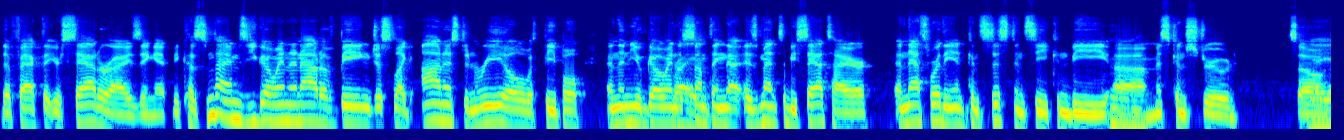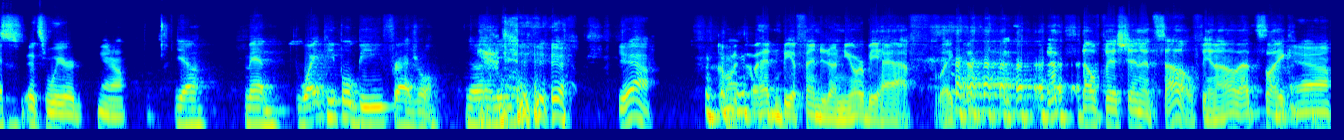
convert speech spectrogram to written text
the fact that you're satirizing it because sometimes you go in and out of being just like honest and real with people and then you go into Right. something that is meant to be satire and that's where the inconsistency can be uh, misconstrued so Mm-hmm. Yeah, it's it's weird you know Yeah. Man, white people be fragile. You know what I mean? yeah I'm gonna go ahead and be offended on your behalf. Like that's, that's selfish in itself, you know. That's like yeah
